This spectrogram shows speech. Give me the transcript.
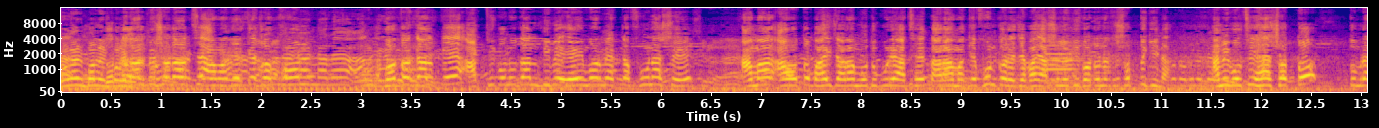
বলেন বলেন বলেন। বিষয়টা হচ্ছে আমাদেরকে যখন গতকালকে আর্থিক অনুদান দিবে এই মর্মে একটা ফোন আসে আমার আহত ভাই যারা মধুপুরে আছে, তারা আমাকে ফোন করে যে, ভাই, আসলে কি ঘটনাটা সত্য কিনা? আমি বলছি হ্যাঁ সত্য। তোমরা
